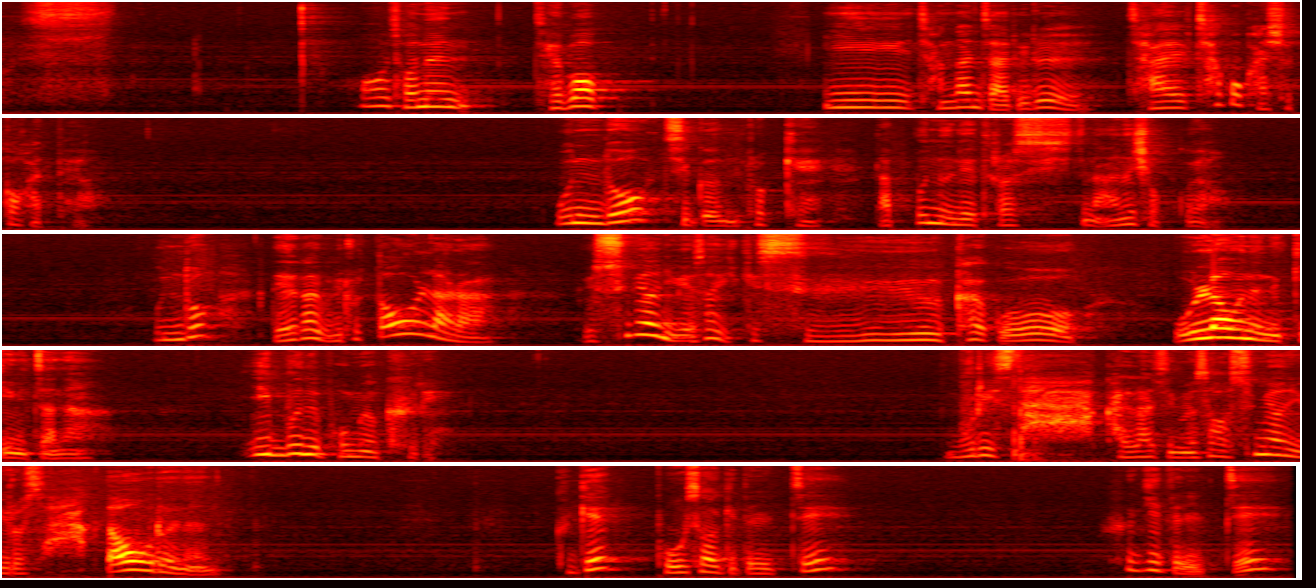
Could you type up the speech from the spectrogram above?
어, 저는 제법 이 장관 자리를 잘 차고 가실 것 같아요. 운도 지금 그렇게 나쁜 눈에 들어시진 않으셨고요. 운도 내가 위로 떠올라라. 수면 위에서 이렇게 슥 하고 올라오는 느낌 있잖아. 이분을 보면 그래. 물이 싹 갈라지면서 수면 위로 싹 떠오르는 그게 보석이 될지 흙이 될지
